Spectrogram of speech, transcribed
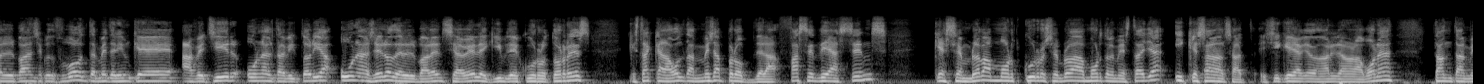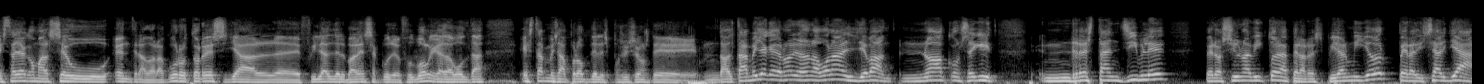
al València Club de Futbol, també tenim que afegir una altra victòria, 1-0 del València B, l'equip de Curro Torres, que està cada volta més a prop de la fase d'ascens que semblava mort Curro, semblava mort el Mestalla i que s'han alçat. Així que hi ha que donar-li l'enhorabona tant al Mestalla com al seu entrenador, a Curro Torres i al eh, filial del València Club de Futbol, que cada volta està més a prop de les posicions de- dalt. També hi ha que donar-li l'enhorabona al Llevant. No ha aconseguit res tangible, però sí una victòria per a respirar millor, per a deixar ja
